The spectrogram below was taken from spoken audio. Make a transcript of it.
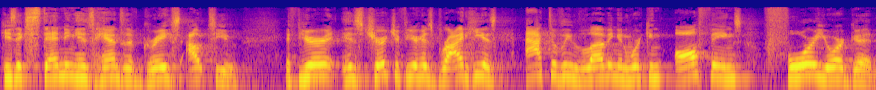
He's extending his hands of grace out to you. If you're his church, if you're his bride, he is actively loving and working all things for your good.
